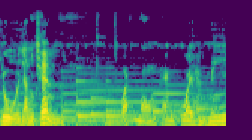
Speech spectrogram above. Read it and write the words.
อยู่อย่างเช่น วัดหนองแพงกวยแห่งนี้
